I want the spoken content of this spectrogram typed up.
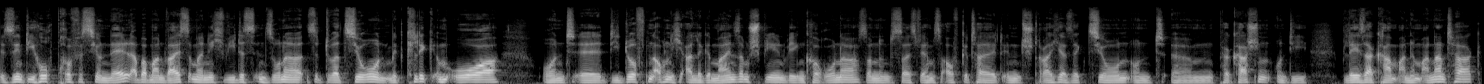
sind die hochprofessionell, aber man weiß immer nicht, wie das in so einer Situation mit Klick im Ohr und äh, die durften auch nicht alle gemeinsam spielen wegen Corona, sondern das heißt, wir haben es aufgeteilt in Streichersektion und ähm, Percussion und die Bläser kamen an einem anderen Tag.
